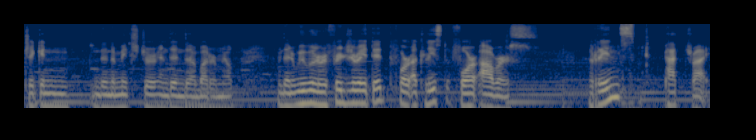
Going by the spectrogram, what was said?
chicken, and then the mixture, and then the buttermilk. And then we will refrigerate it for at least 4 hours. Rinse, pat dry.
